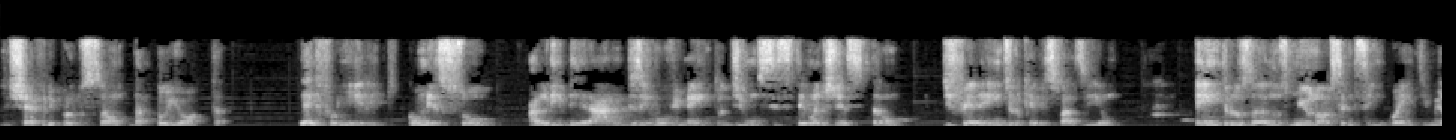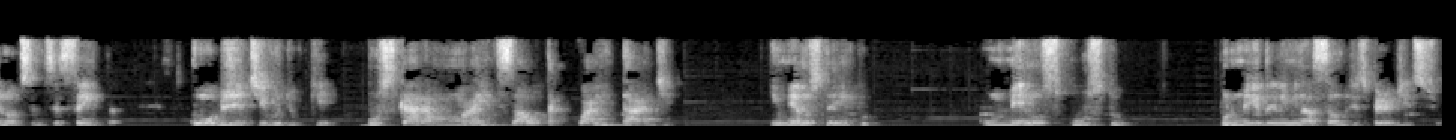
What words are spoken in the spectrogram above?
de chefe de produção da Toyota. E aí foi ele que começou a liderar o desenvolvimento de um sistema de gestão diferente do que eles faziam entre os anos 1950 e 1960, com o objetivo de quê? Buscar a mais alta qualidade em menos tempo, com menos custo, por meio da eliminação do desperdício.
